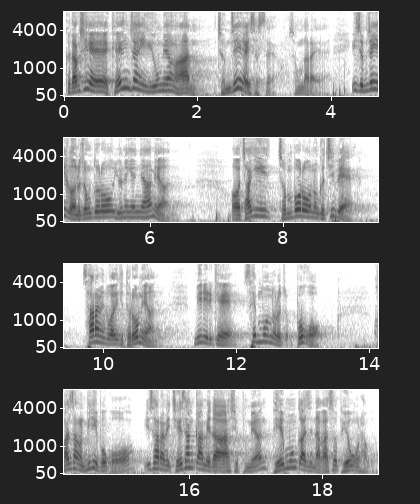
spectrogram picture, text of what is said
그 당시에 굉장히 유명한 점쟁이가 있었어요. 송나라에. 이 점쟁이가 어느 정도로 유명했냐 하면 어, 자기 전보러 오는 그 집에 사람이 누가 이렇게 들어오면 미리 이렇게 샘문으로 보고 관상을 미리 보고 이 사람이 재산감이다 싶으면 대문까지 나가서 배웅을 하고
